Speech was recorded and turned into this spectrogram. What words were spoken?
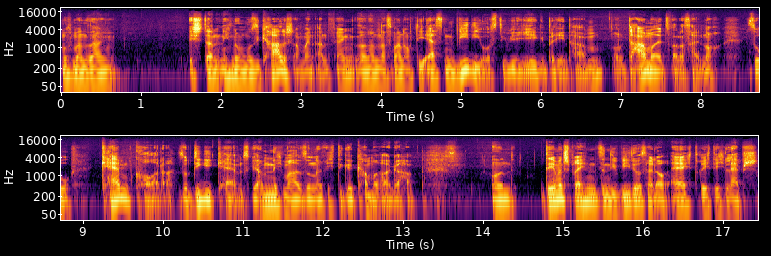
muss man sagen, ich stand nicht nur musikalisch an meinen Anfängen, sondern das waren auch die ersten Videos, die wir je gedreht haben. Und damals war das halt noch so Camcorder, so Digicams. Wir haben nicht mal so eine richtige Kamera gehabt. Und dementsprechend sind die Videos halt auch echt richtig läppsch.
